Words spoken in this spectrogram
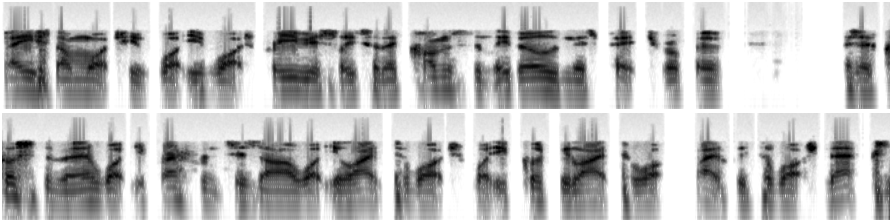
based on what you what you've watched previously. So they're constantly building this picture up of as a customer what your preferences are, what you like to watch, what you could be like to likely to watch next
